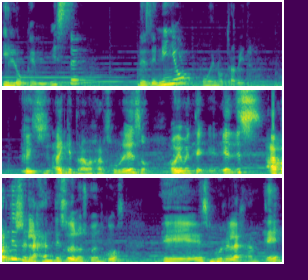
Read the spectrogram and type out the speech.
y lo que viviste desde niño o en otra vida. hay que trabajar sobre eso. Obviamente, e, es, aparte es relajante eso de los cuencos, eh, es muy relajante,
